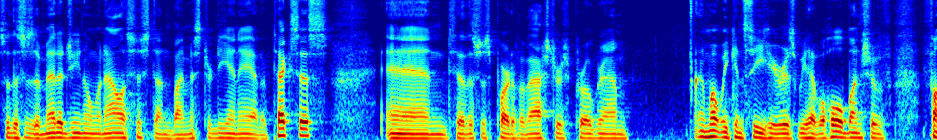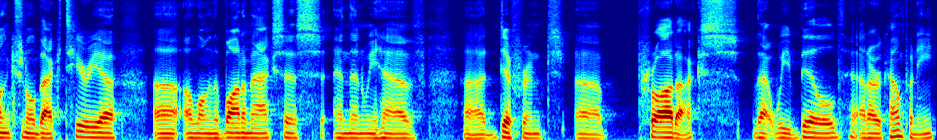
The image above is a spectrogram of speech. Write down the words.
So this is a metagenome analysis done by Mr. DNA out of Texas, and uh, this was part of a master's program. And what we can see here is we have a whole bunch of functional bacteria uh, along the bottom axis, and then we have uh, different uh, products that we build at our company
